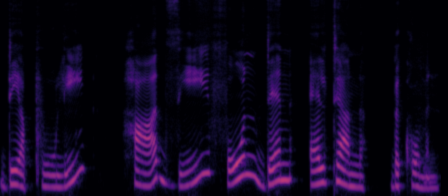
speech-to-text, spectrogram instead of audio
Der Pulli hat sie von den Eltern bekommen.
